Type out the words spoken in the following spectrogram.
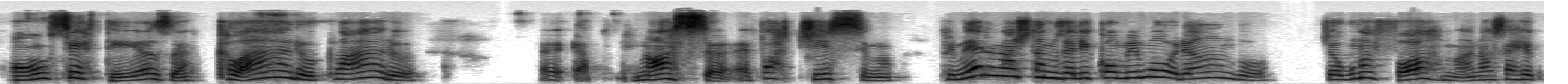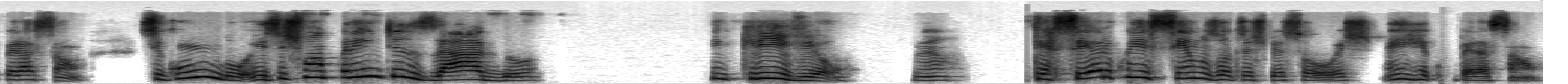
Com certeza, claro, claro. É, é, nossa, é fortíssimo. Primeiro, nós estamos ali comemorando, de alguma forma, a nossa recuperação. Segundo, existe um aprendizado incrível. Né? Terceiro, conhecemos outras pessoas em recuperação,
